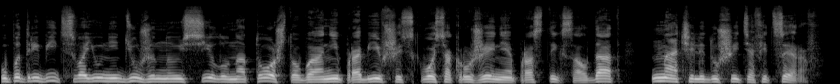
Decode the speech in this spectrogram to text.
употребить свою недюжинную силу на то, чтобы они, пробившись сквозь окружение простых солдат, начали душить офицеров.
